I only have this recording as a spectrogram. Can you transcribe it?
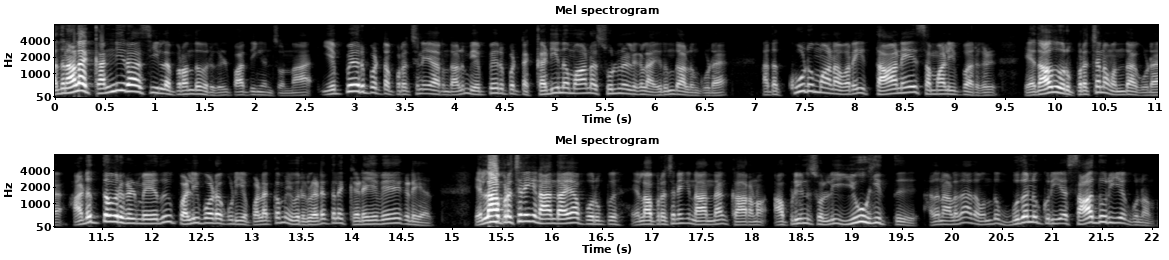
அதனால கன்னி ராசியில் பிறந்தவர்கள் பார்த்தீங்கன்னு சொன்னால் எப்பேற்பட்ட பிரச்சனையாக இருந்தாலும் எப்பேற்பட்ட கடினமான சூழ்நிலைகளாக இருந்தாலும் கூட அதை கூடுமான வரை தானே சமாளிப்பார்கள். ஏதாவது ஒரு பிரச்சனை வந்தால் கூட அடுத்தவர்கள் மீது பழி போடக்கூடிய பழக்கம் இவர்களிடத்துல கிடையவே கிடையாது. எல்லா பிரச்சனைக்கும் நான் தாயா பொறுப்பு. எல்லா பிரச்சனைக்கும் நான் தான் காரணம் அப்படின்னு சொல்லி யூகித்து அதனால தான் அதை வந்து புதனுக்குரிய சாதுரிய குணம்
